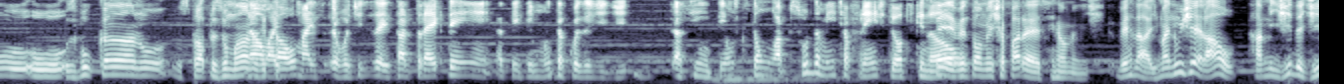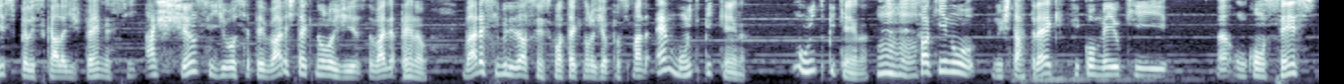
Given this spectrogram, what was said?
o- o- os Vulcanos, os próprios humanos Não, e mas, tal. mas eu vou te dizer, Star Trek tem, tem, tem muita coisa de, de, assim, tem uns que estão absurdamente à frente, tem outros que não. Tem, eventualmente aparece, realmente. Verdade. Mas no geral, a medida disso, pela escala de Fermi, assim, a chance de você ter várias tecnologias, várias, perdão, várias civilizações com a tecnologia aproximada é muito pequena. Muito pequena. Uhum. Só que no, no Star Trek ficou meio que uh, um consenso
